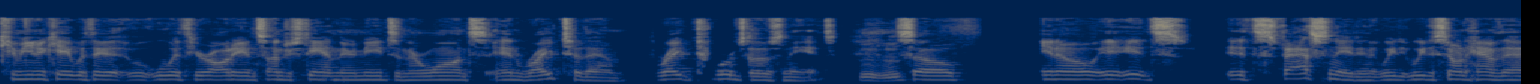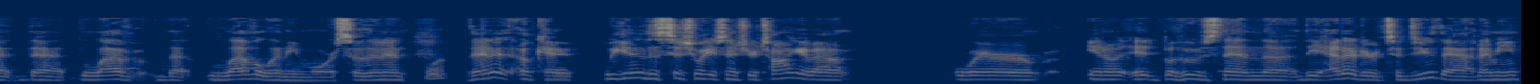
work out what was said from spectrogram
communicate with it with your audience, understand their needs and their wants, and write to them, write towards those needs. Mm-hmm. So, you know, it, it's it's fascinating that we we just don't have that that level that level anymore. So then it, what? then it, okay, we get into the situation that you're talking about where you know it behooves then the the editor to do that. I mean,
